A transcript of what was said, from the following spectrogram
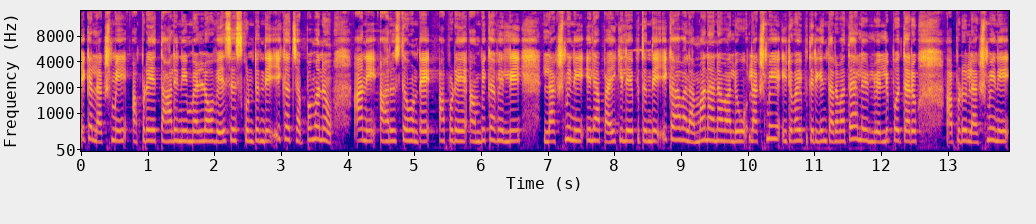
ఇక లక్ష్మి అప్పుడే తాలిని మెళ్ళో వేసేసుకుంటుంది. ఇక చెప్పమను అని అరుస్తూ ఉంటే అప్పుడే అంబిక వెళ్ళి లక్ష్మిని ఇలా పైకి లేపుతుంది. ఇక వాళ్ళ అమ్మ నాన్న వాళ్ళు లక్ష్మి ఇటువైపు తిరిగిన తర్వాత వాళ్ళు వెళ్ళిపోతారు. అప్పుడు లక్ష్మిని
